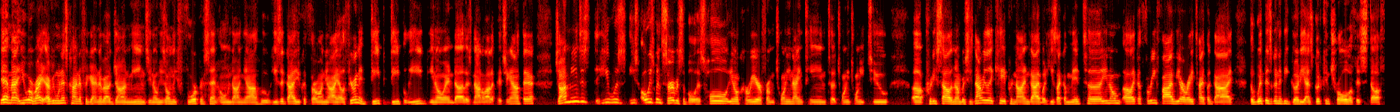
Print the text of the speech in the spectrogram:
Yeah, Matt, you were right. Everyone is kind of forgetting about John Means. You know, he's only 4% owned on Yahoo. He's a guy you could throw on your IL. If you're in a deep, deep league, you know, and uh, there's not a lot of pitching out there, John Means is, he was, he's always been serviceable his whole, you know, career from 2019 to 2022 uh, pretty solid numbers. He's not really a K per nine guy, but he's like a mid to you know uh, like a three five ERA type of guy. The whip is going to be good. He has good control of his stuff,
